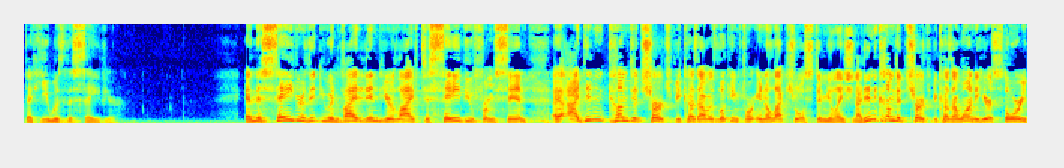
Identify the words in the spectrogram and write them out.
that he was the Savior. And the Savior that you invited into your life to save you from sin. I didn't come to church because I was looking for intellectual stimulation. I didn't come to church because I wanted to hear a story.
